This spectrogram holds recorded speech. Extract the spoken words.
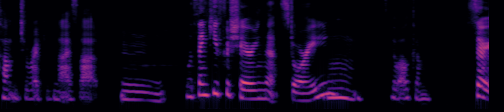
come to recognize that. Mm. Well, thank you for sharing that story. Mm. You're welcome. So,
